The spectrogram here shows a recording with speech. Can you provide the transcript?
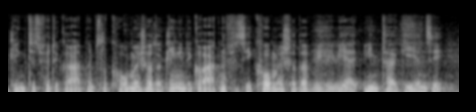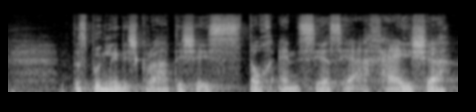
klingt das für die Kroaten ein bisschen komisch oder klingen die Kroaten für Sie komisch oder wie, wie interagieren Sie? Das Burgenländisch-Kroatische ist doch ein sehr, sehr archaischer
